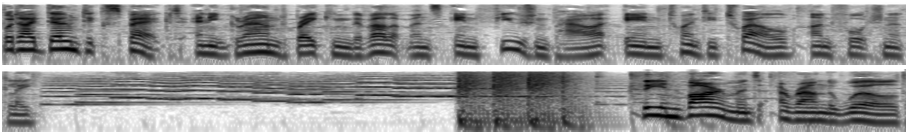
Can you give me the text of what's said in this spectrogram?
but I don't expect any groundbreaking developments in fusion power in 2012, unfortunately. The environment around the world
